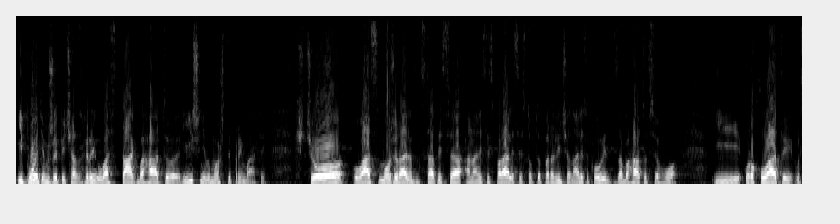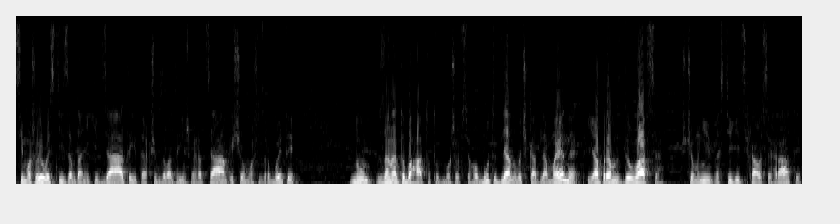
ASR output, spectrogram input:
І потім вже під час гри у вас так багато рішень ви можете приймати, що у вас може реально тут статися аналізис паралізис, тобто параліч аналізу, коли забагато всього. І урахувати усі можливості і завдання, які взяти, і так, щоб завадити іншим гравцям, і що ви можете зробити. Ну, занадто багато тут може всього бути. Для новачка, для мене, я прям здивувався, що мені настільки цікаво грати.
